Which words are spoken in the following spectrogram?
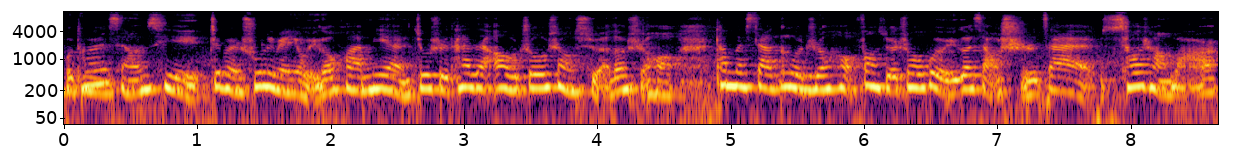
我突然想起这本书里面有一个画面，就是他在澳洲上学的时候，他们下课之后，放学之后会有一个小时在操场玩儿，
